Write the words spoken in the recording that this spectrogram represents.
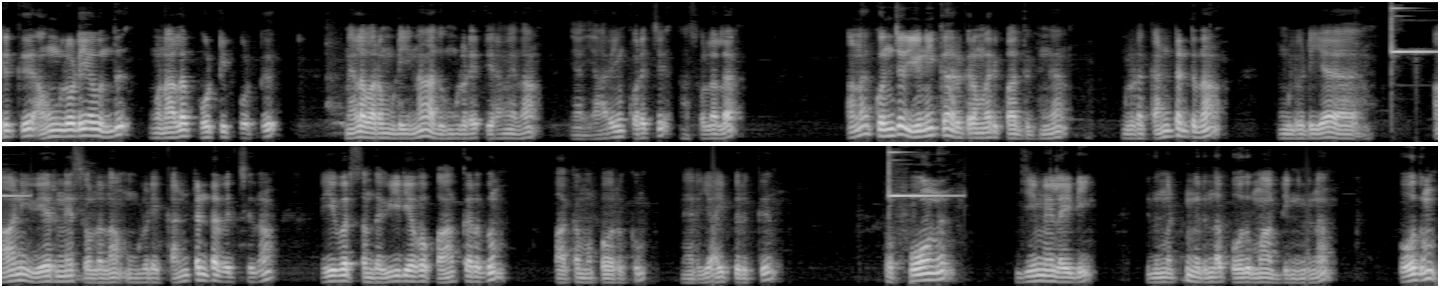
இருக்குது அவங்களோடைய வந்து உங்களால் போட்டி போட்டு மேலே வர முடியும்னா அது உங்களுடைய திறமை தான் யாரையும் குறைச்சி நான் சொல்லலை. ஆனால் கொஞ்சம் யூனிக்காக இருக்கிற மாதிரி பார்த்துக்குங்க. உங்களோட கண்டென்ட்டு தான் உங்களுடைய ஆணி வேறுனே சொல்லலாம். உங்களுடைய கண்டென்ட்டை வச்சு தான் வியூவர்ஸ் அந்த வீடியோவை பார்க்குறதும் பார்க்காம போகிறதுக்கும் நிறைய வாய்ப்பு இருக்குது இப்போ ஃபோனு ஜிமெயில் ஐடி இது மட்டும் இருந்தால் போதுமா அப்படின்னீங்கன்னா போதும்.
